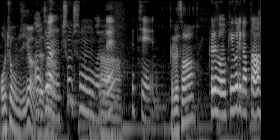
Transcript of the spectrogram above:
엄청 움직여 어, 그래서 그냥 춤추는 건데, 아. 그치? 그래서 그래서 어, 개구리 같다.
